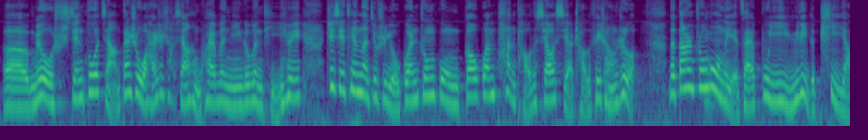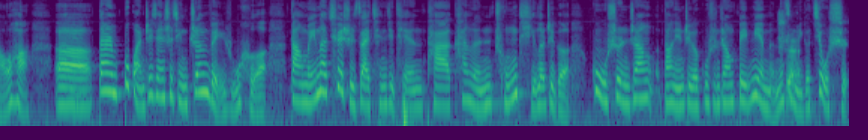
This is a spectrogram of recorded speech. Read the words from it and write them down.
呃，没有时间多讲。但是我还是想很快问您一个问题，因为这些天呢，就是有关中共高官叛逃的消息啊，炒得非常热。那当然，中共呢也在不遗余力的辟谣哈。呃，但是不管这件事情真伪如何，党媒呢确实在前几天他刊文重提了这个顾顺章当年这个顾顺章被灭门的这么一个旧事，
